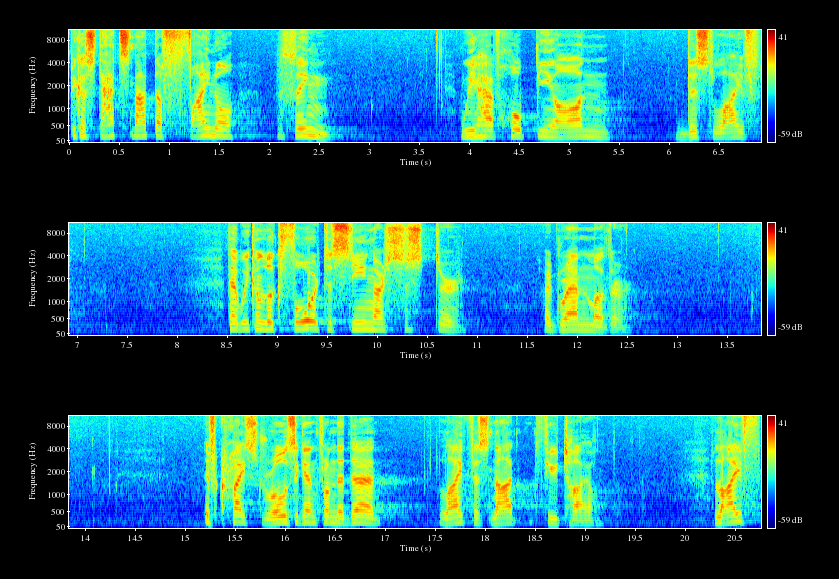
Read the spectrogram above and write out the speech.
because that's not the final thing. We have hope beyond this life. That we can look forward to seeing our sister, our grandmother, if Christ rose again from the dead, life is not futile. Life,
